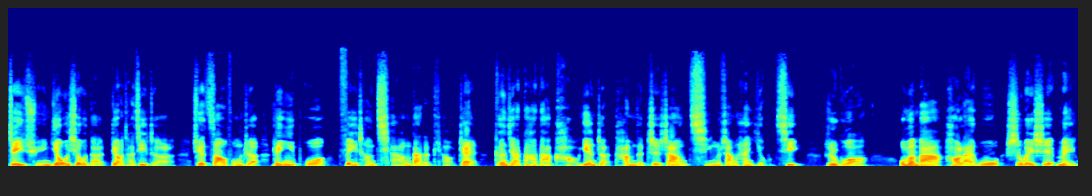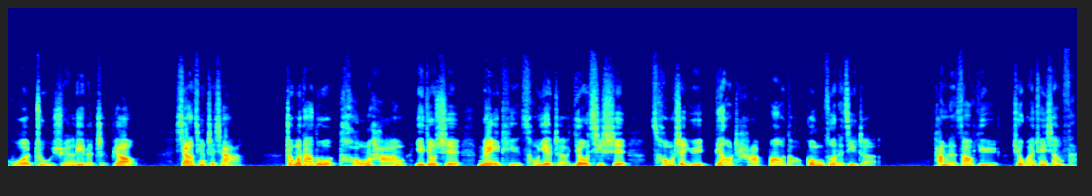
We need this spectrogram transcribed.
这一群优秀的调查记者却遭逢着另一波非常强大的挑战，更加大大考验着他们的智商、情商和勇气。如果我们把好莱坞视为是美国主旋律的指标，相形之下，中国大陆同行，也就是媒体从业者，尤其是从事于调查报道工作的记者，他们的遭遇却完全相反。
